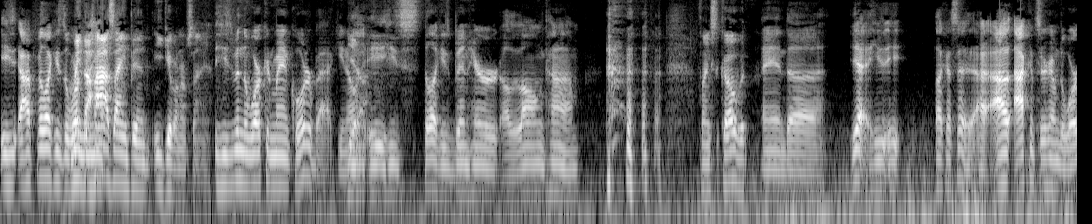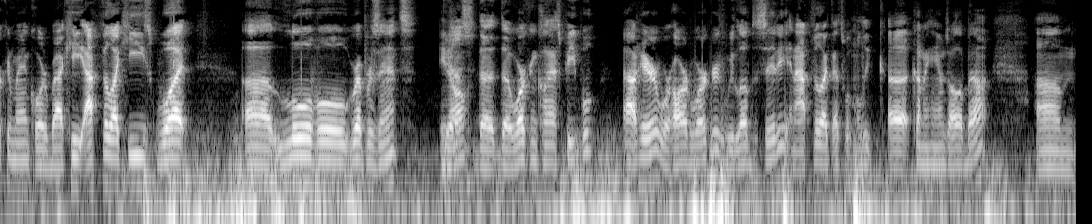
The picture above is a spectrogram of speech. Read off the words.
He, I feel like he's the I mean, the man- highs ain't been. You get what I'm saying? He's been the working man quarterback. You know, Yeah. he, he's feel like he's been here a long time. Thanks to COVID. and uh, yeah, he, he like I said, I, I, I consider him the working man quarterback. He I feel like he's what uh, Louisville represents. You Yes. know, the the working class people out here. We're hard workers. We love the city, and I feel like that's what Malik uh, Cunningham's all about. Um,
